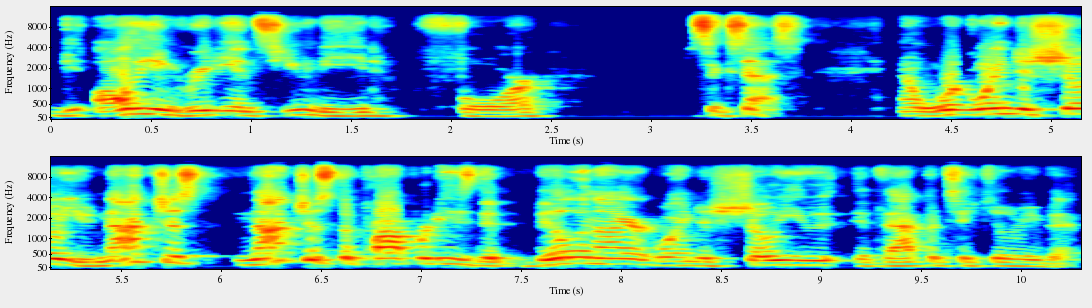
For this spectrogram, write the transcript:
the, all the ingredients you need for success. And we're going to show you not just not just the properties that Bill and I are going to show you at that particular event.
